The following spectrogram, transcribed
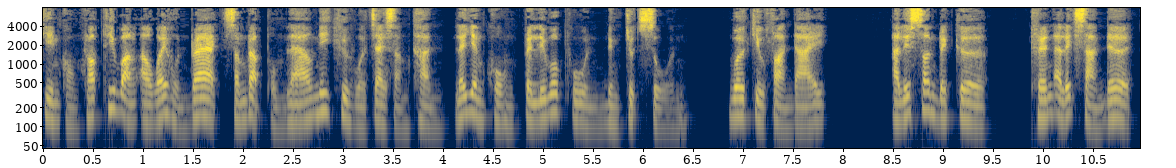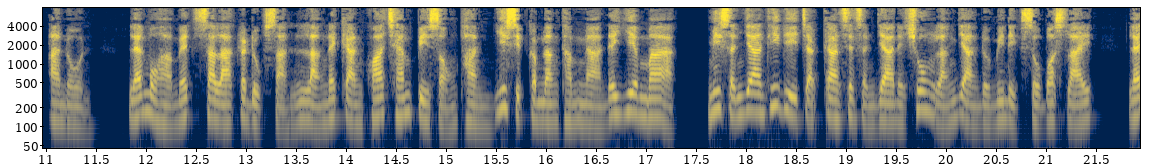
ทีมของครอปที่วางเอาไว้หนแรกสำหรับผมแล้วนี่คือหัวใจสำคัญ และยังคงเป็นลิเวอร์พูล 1.0 เวอร์กิลฟานไดอลิสันเบเกอร์ เทรนต์อเล็กซานเดอร์ อาโนนและโมฮัมเหม็ดซาลากระดูกสันหลังในการคว้าแชมป์ปี 2020 กำลังทำงานได้เยี่ยมมาก มีสัญญาณที่ดีจากการเซ็นสัญญาในช่วงหลังอย่างโดมินิกโซบอสไลท์ และ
